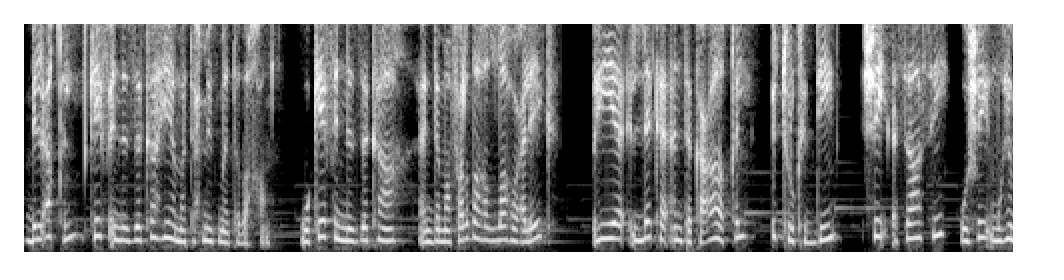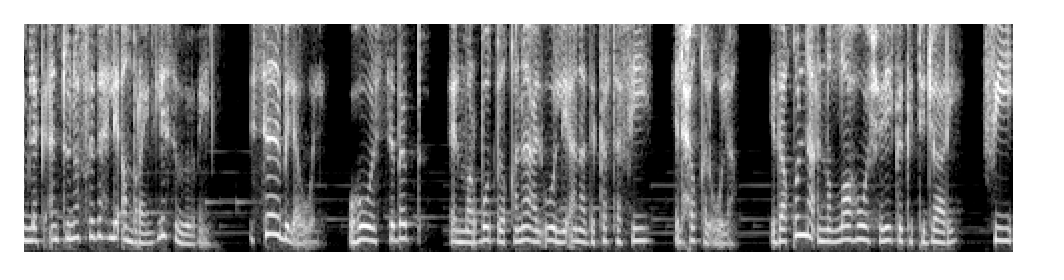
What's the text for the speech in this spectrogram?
بالعقل كيف أن الزكاة هي ما تحميك من التضخم وكيف أن الزكاة عندما فرضها الله عليك هي لك أنت كعاقل اترك الدين شيء أساسي وشيء مهم لك أن تنفذه لأمرين لسببين. السبب الأول وهو السبب المربوط بالقناعة الأولى اللي أنا ذكرتها في الحلقة الأولى. إذا قلنا أن الله هو شريكك التجاري في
